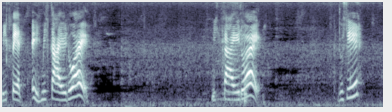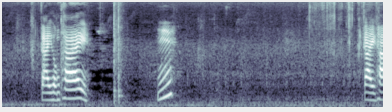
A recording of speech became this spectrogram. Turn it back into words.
มีเป็ด เอ้ย มีไก่ด้วย มีไก่ด้วย ดูสิ ไก่ของใครหืมไก่ใคร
